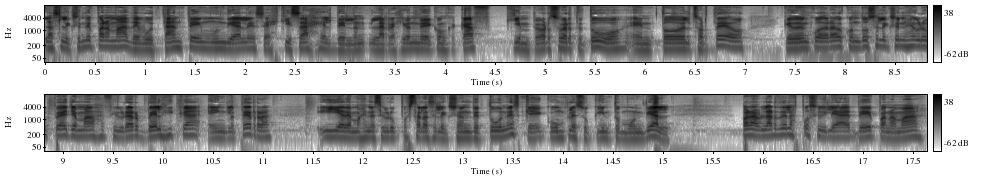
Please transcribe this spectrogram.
La selección de Panamá, debutante en mundiales, es quizás el de la región de CONCACAF quien peor suerte tuvo en todo el sorteo. Quedó encuadrado con dos selecciones europeas llamadas a figurar Bélgica e Inglaterra. Y además en ese grupo está la selección de Túnez que cumple su quinto mundial. Para hablar de las posibilidades de Panamá,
